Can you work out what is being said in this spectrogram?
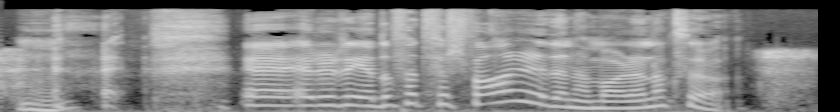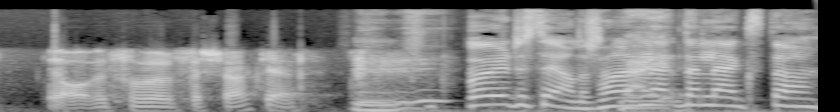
Eh, är du redo för att försvara dig den här morgonen också då? Ja, vi får väl försöka. Vad är det du säger Anders? Han lä- den lägsta...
